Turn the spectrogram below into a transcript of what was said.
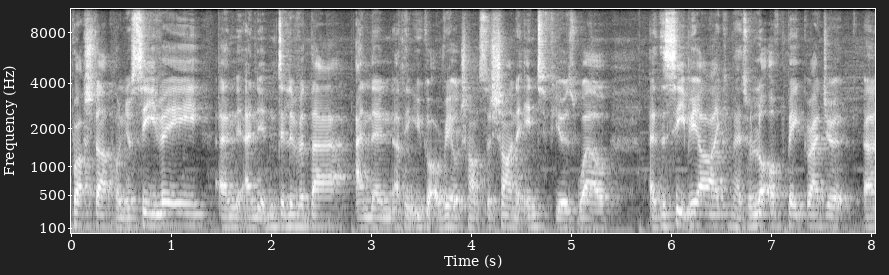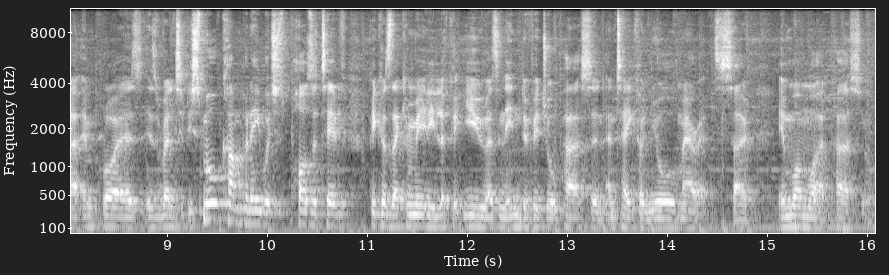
brushed up on your CV and, and delivered that, and then I think you've got a real chance to shine at interview as well. Uh, the CBI, compared to a lot of big graduate uh, employers, is a relatively small company, which is positive because they can really look at you as an individual person and take on your merits. So, in one word, personal.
